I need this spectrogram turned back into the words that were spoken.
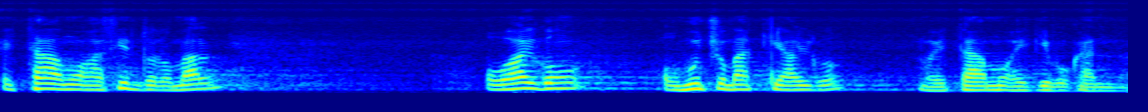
estábamos haciéndolo mal o algo, o mucho más que algo, nos estábamos equivocando.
